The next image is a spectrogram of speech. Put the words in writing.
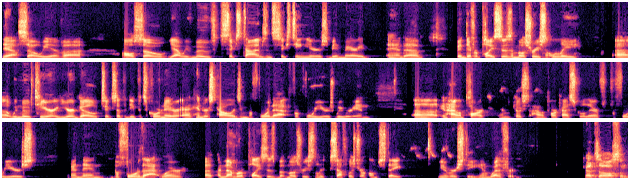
yeah, so we have uh, also, yeah, we've moved six times in 16 years of being married and uh, been different places. And most recently, uh, we moved here a year ago to accept the defense coordinator at Hendrix College. And before that, for four years, we were in uh, in Highland Park and coached at Highland Park High School there for four years. And then before that, we're a, a number of places, but most recently, Southwest Oklahoma State University in Weatherford. That's awesome.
